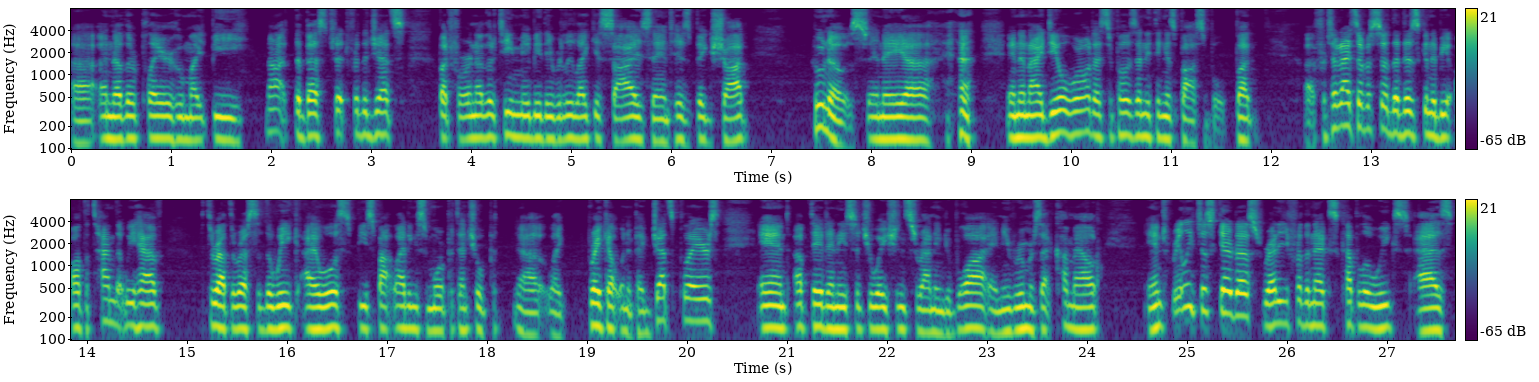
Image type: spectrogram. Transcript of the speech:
uh, another player who might be not the best fit for the Jets, but for another team, maybe they really like his size and his big shot. Who knows? In a uh, in an ideal world, I suppose anything is possible. But uh, for tonight's episode, that is going to be all the time that we have throughout the rest of the week. I will be spotlighting some more potential uh, like breakout Winnipeg Jets players and update any situations surrounding Dubois, any rumors that come out, and really just get us ready for the next couple of weeks as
